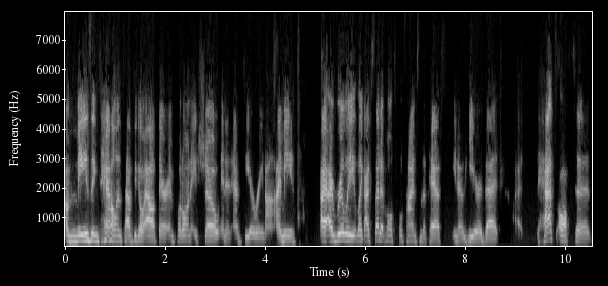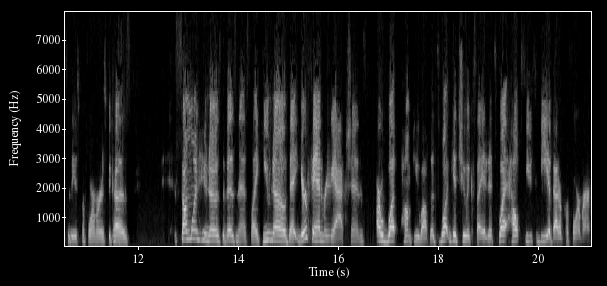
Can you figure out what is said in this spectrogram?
amazing talents have to go out there and put on a show in an empty arena. I mean I, I, really like i've said it multiple times in the past you know year that uh, hats off to to these performers because someone who knows the business like you know that your fan reactions are what pump you up. It's what gets you excited. It's what helps you to be a better performer.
